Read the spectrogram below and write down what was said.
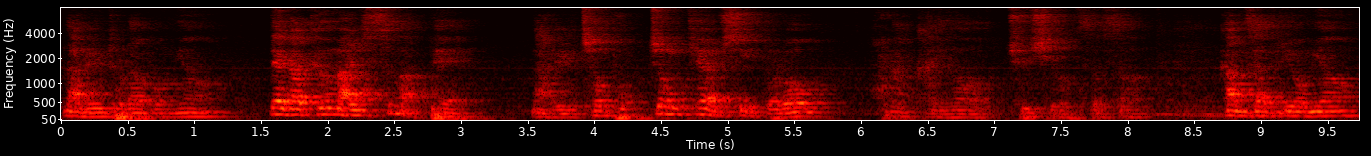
나를 돌아보며 내가 그 말씀 앞에 나를 저 복종케 할 수 있도록 허락하여 주시옵소서. 감사드리오며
